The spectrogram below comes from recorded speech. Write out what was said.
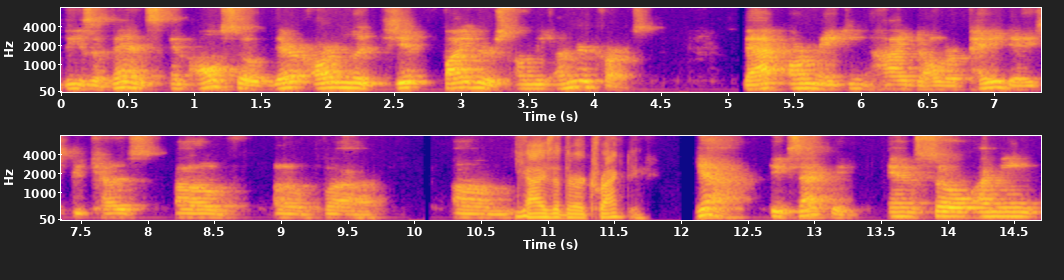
these events, and also there are legit fighters on the undercards that are making high dollar paydays because of of uh, um, Guys that they're attracting. yeah, exactly. And so, I mean,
